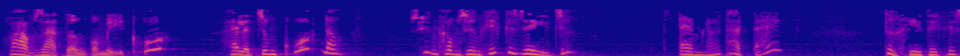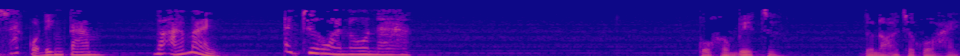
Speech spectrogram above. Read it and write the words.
Khoa học giả tưởng của Mỹ Quốc hay là Trung Quốc đâu. Xuyên không xuyên khiết cái gì chứ. Em nói thật đấy. Từ khi thấy cái xác của Đinh Tam, nó ám ảnh, anh chưa hoàn hồn à. Cô không biết chứ. Tôi nói cho cô hay.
